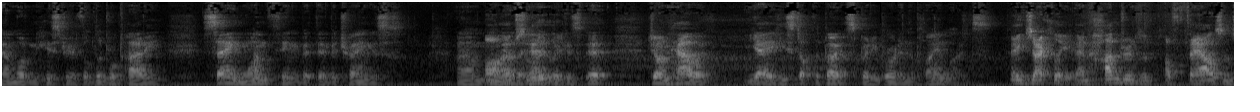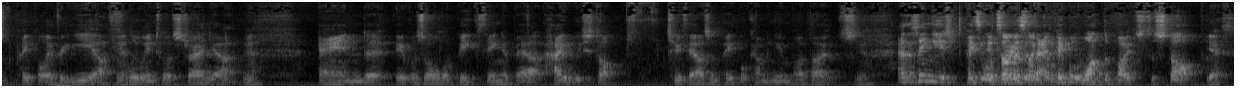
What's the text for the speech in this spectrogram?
our modern history of the Liberal Party saying one thing but then betraying us. Um, Oh, on the other hand. absolutely. because uh, John Howard, yeah, he stopped the boats, but he brought in the plane loads. exactly. And hundreds of, of thousands of people every year Yeah. flew into Australia, Yeah. and uh, it was all a big thing about hey, we stopped. 2,000 people coming in by boats. Yeah. And the thing is, people it's agree with like that. the- people want the boats to stop, Yes.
